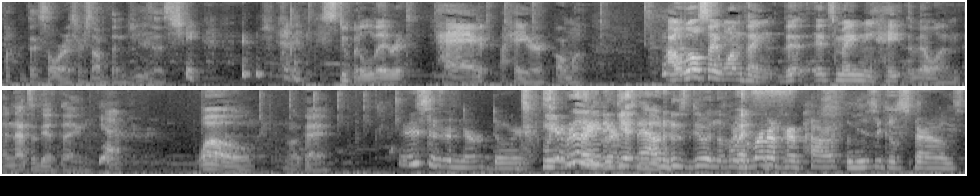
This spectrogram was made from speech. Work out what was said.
fucking thesaurus or something. Jesus. She. Stupid illiterate hag. I hate her. Oh Almost. I will say one thing. It's made me hate the villain, and that's a good thing. yeah. Whoa. Okay. This is an outdoor. We really need to get down who's doing the with one of her powerful musical spells.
